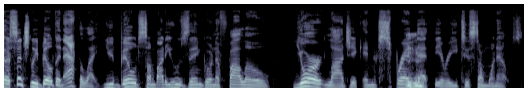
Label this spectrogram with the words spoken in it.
essentially build an acolyte. You build somebody who's then going to follow your logic and spread Mhm. that theory to someone else.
